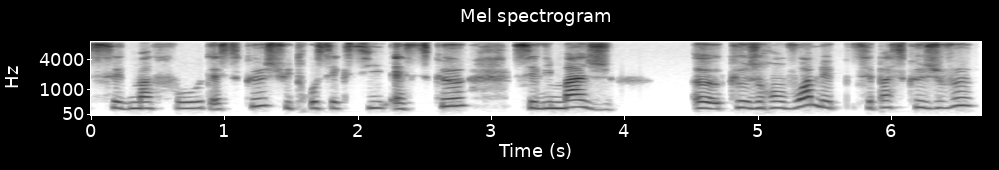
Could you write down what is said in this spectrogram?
c'est de ma faute? Est-ce que je suis trop sexy? Est-ce que c'est l'image euh, que je renvoie, mais c'est pas ce que je veux?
